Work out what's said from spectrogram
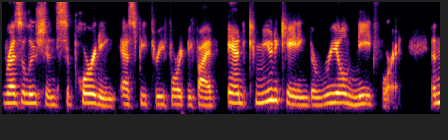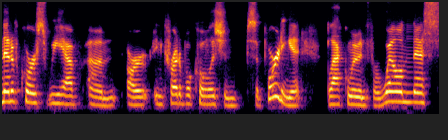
resolutions supporting SB 345 and communicating the real need for it. And then, of course, we have um, our incredible coalition supporting it Black Women for Wellness,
